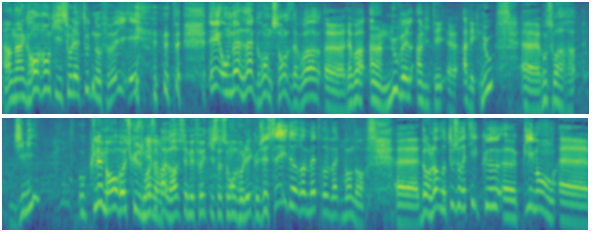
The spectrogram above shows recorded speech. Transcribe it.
on a un grand vent qui soulève toutes nos feuilles et, on a la grande chance d'avoir euh, un nouvel invité euh, avec nous. Euh, bonsoir Jimmy ou Clément, excuse-moi, c'est pas grave, c'est mes feuilles qui se sont envolées que j'essaye de remettre vaguement dans, euh, dans l'ordre. Toujours est-il que euh, Clément, euh,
